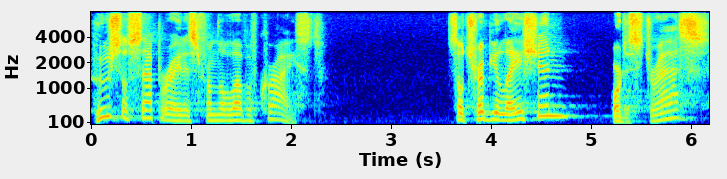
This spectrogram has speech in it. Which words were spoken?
Who shall separate us from the love of Christ? So, tribulation or distress?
